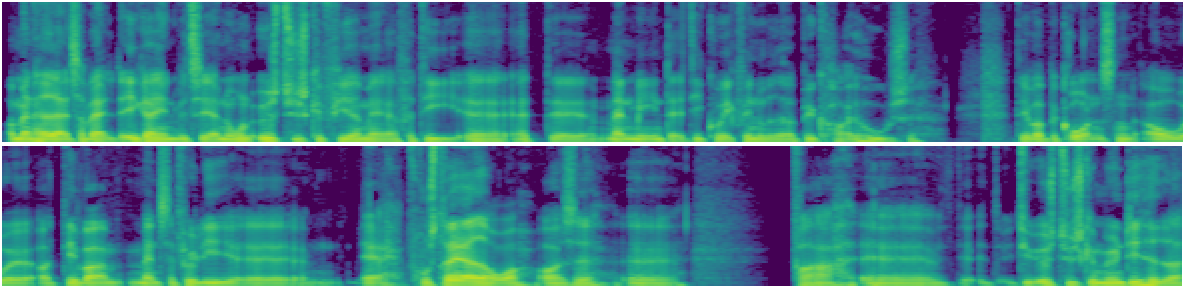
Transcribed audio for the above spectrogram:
Og man havde altså valgt ikke at invitere nogen østtyske firmaer, fordi øh, at øh, man mente, at de kunne ikke finde ud af at bygge højhuse. Det var begrundelsen, og, øh, og det var man selvfølgelig øh, ja, frustreret over, også øh, fra øh, de østtyske myndigheder,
